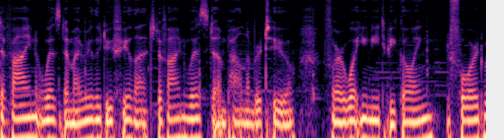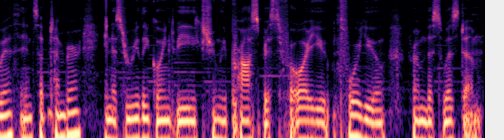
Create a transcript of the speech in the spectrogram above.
divine wisdom. I really do feel that divine wisdom, pile number two, for what you need to be going forward with in September, and it's really going to be extremely prosperous for you, for you from this wisdom.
